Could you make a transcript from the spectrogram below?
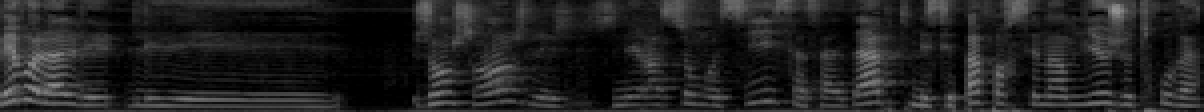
Mais voilà, les, les gens changent, les générations aussi, ça s'adapte, mais c'est pas forcément mieux, je trouve. hein.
